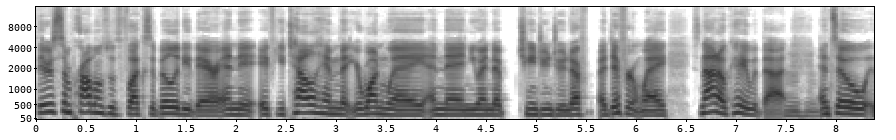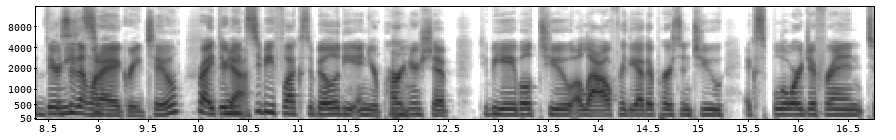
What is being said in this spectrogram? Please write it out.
there's some problems with flexibility there. And if you tell him that you're one way and then you end up changing to a, different way, it's not okay with that. Mhm. And so there This needs isn't to, what I agreed to. right. There Yeah. needs to be flexibility in your partnership to be able to allow for the other person to explore different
